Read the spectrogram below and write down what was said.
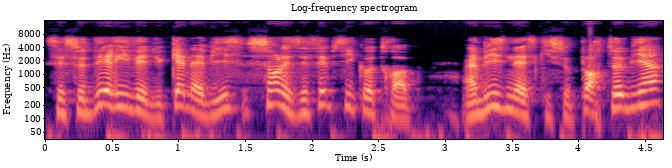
c'est ce dérivé du cannabis sans les effets psychotropes. Un business qui se porte bien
